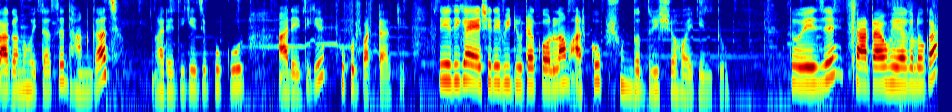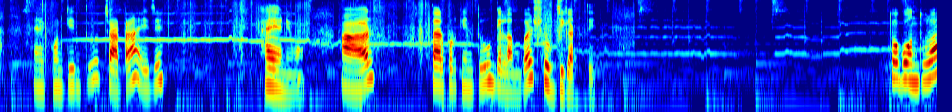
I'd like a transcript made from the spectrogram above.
লাগানো হইতাছে ধান গাছ, আর এদিকে যে পুকুর, আর এদিকে পুকুর পাড়টা আর কি। তো এদিকে এসে ভিডিওটা করলাম, আর খুব সুন্দর দৃশ্য হয় কিন্তু। তো এই যে চাটা হয়ে গেল গা। এখন কিন্তু চাটা এই যে খাইয়ে নেব। আর তারপর কিন্তু গেলাম গা সবজি কাটতে। তো বন্ধুরা,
